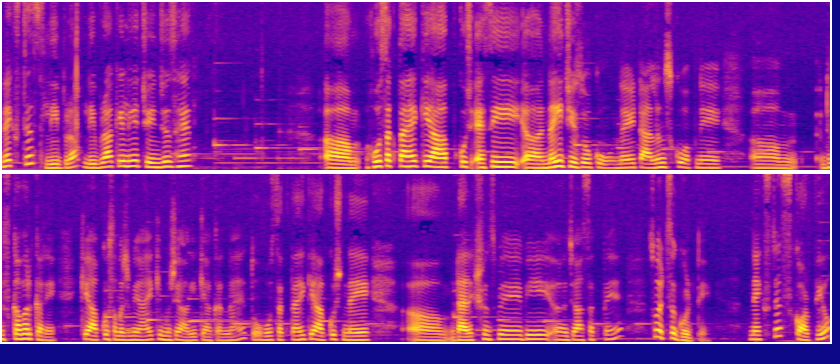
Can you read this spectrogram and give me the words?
नेक्स्ट इज़ लिब्रा लिब्रा के लिए चेंजेस हैं. अम, हो सकता है कि आप कुछ ऐसी अ, नई चीज़ों को नए टैलेंट्स को अपने डिस्कवर uh, करें कि आपको समझ में आए कि मुझे आगे क्या करना है। तो हो सकता है कि आप कुछ नए डायरेक्शंस में भी अ, जा सकते हैं। So it's a good day next is Scorpio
